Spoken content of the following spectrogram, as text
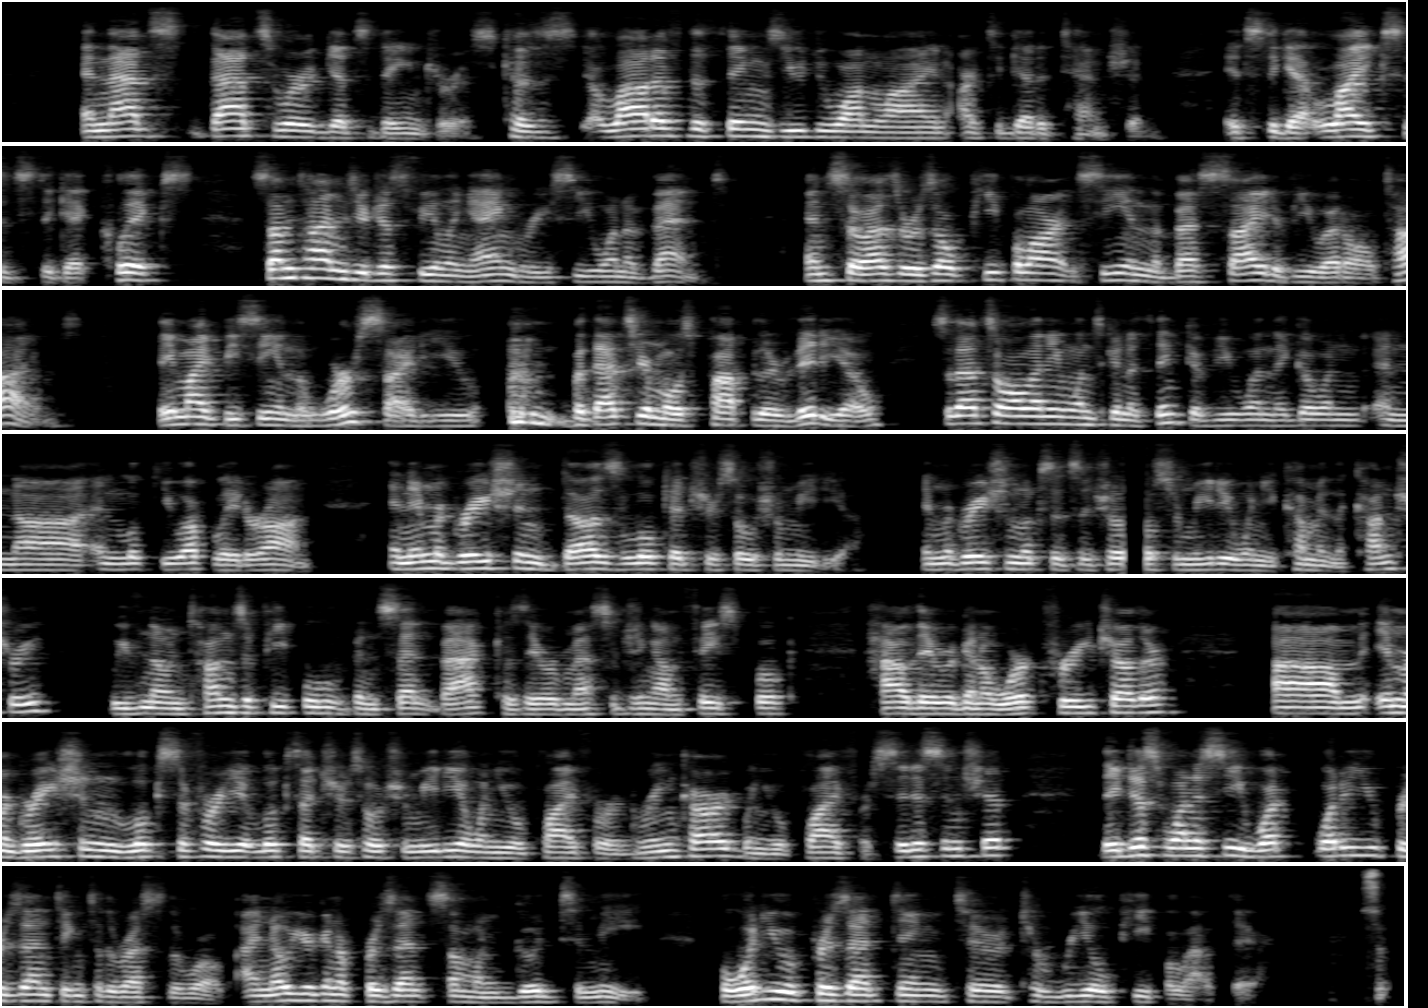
And that's that's where it gets dangerous because a lot of the things you do online are to get attention. It's to get likes, it's to get clicks. Sometimes you're just feeling angry, so you want to vent. And so as a result, people aren't seeing the best side of you at all times. They might be seeing the worst side of you, but that's your most popular video. So that's all anyone's going to think of you when they go and and, uh, and look you up later on. And immigration does look at your social media. Immigration looks at your social media when you come in the country. We've known tons of people who've been sent back because they were messaging on Facebook how they were going to work for each other. Um, immigration looks for you looks at your social media when you apply for a green card, when you apply for citizenship. They just want to see what what are you presenting to the rest of the world. I know you're going to present someone good to me, but what are you presenting to to real people out there? So,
